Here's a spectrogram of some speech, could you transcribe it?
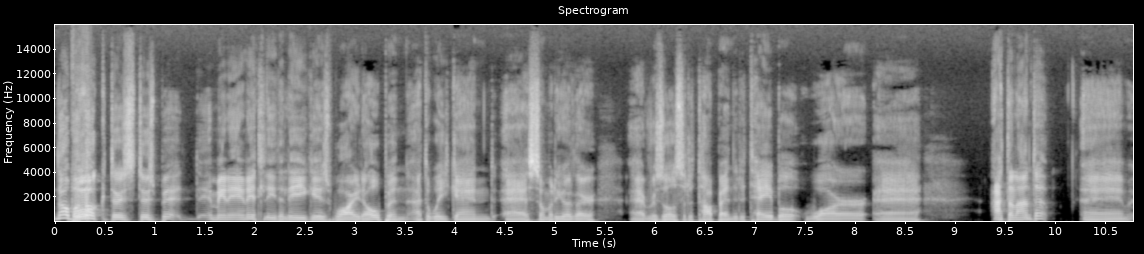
No, but But- look, there's there's been, I mean, in Italy, the league is wide open at the weekend. Uh, some of the other uh, results at the top end of the table were uh, Atalanta um,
